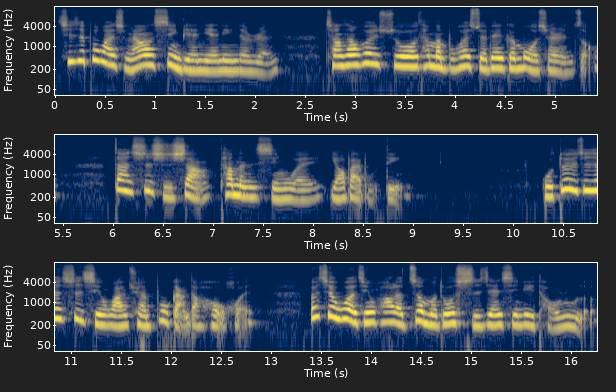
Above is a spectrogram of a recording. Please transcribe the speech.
其实，不管什么样性别、年龄的人，常常会说他们不会随便跟陌生人走，但事实上，他们的行为摇摆不定。我对于这些事情完全不感到后悔，而且我已经花了这么多时间、心力投入了。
